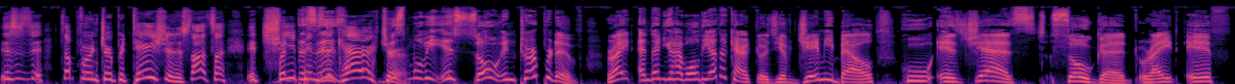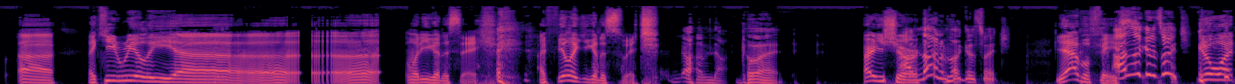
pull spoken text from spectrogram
this is it's up for interpretation. It's not. It cheapens this the is- character. This movie is so interpretive, right? And then you have all the other characters. You have Jamie Bell, who is just so good, right? If uh, like he really uh, uh, what are you gonna say? I feel like you're gonna switch. no, I'm not. Go ahead. Are you sure? I'm not. I'm not going to switch. You have a face. I'm not going to switch. You know what?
